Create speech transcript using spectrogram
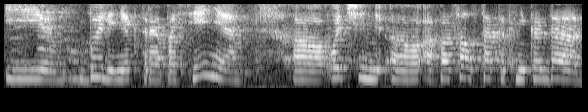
и были некоторые опасения. А, очень а, опасалась, так как никогда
